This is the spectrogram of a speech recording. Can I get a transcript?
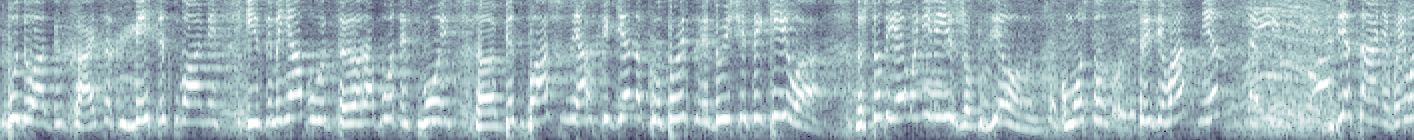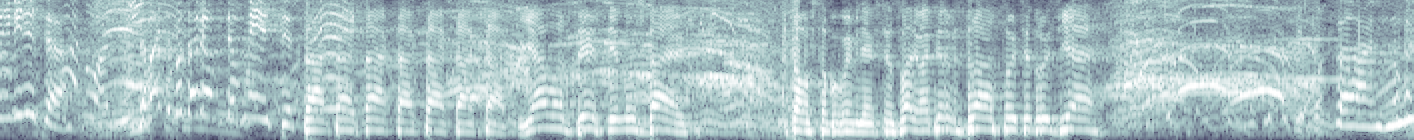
буду отдыхать вместе с вами, и за меня будет э, работать мой э, безбашенный, офигенно крутой соведущий Текила. Но что-то я его не вижу. Где он? Может, он среди вас, нет? Где Саня? Вы его не видите? Давайте позовем все вместе. Так, так, так, так, так, так, так. Я вот здесь не нуждаюсь в том, чтобы вы меня все звали. Во-первых, здравствуйте, друзья. Сань,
